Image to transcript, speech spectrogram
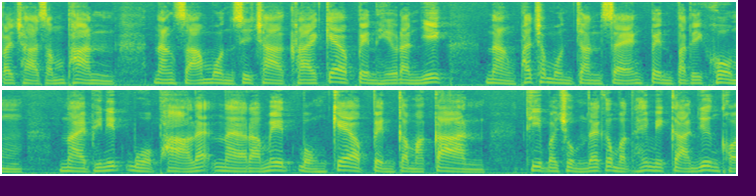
ประชาสัมพันธ์ นางสาวมนสิชาคล้ายแก้วเป็นเหรัญยิกนางพัชมนจันแสงเป็นปฏิคม นายพินิษบัวพาและนายราเมศบงแก้วเป็นกรรมการ ที่ประชุมได้กำหนดให้มีการยื่นขอ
